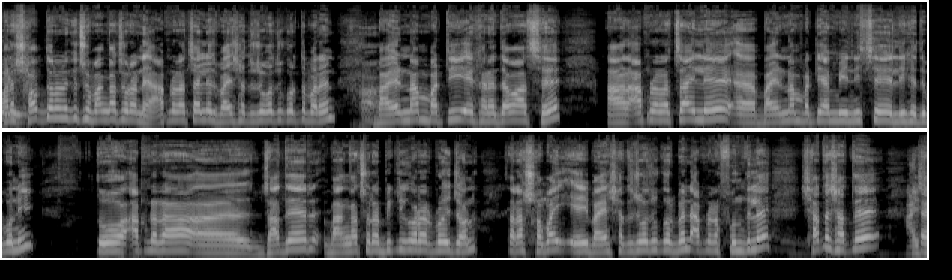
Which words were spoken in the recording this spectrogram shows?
মানে সব ধরনের কিছু ভাঙ্গাচোরা নেই আপনারা চাইলে ভাইয়ের সাথে যোগাযোগ করতে পারেন। হ্যাঁ। ভাইয়ের নাম্বারটি এখানে দেওয়া আছে। আর আপনারা চাইলে ভাইয়ের নাম্বারটি আমি নিচে লিখে দেবনি তো আপনারা যাদের ভাঙ্গাচোরা বিক্রি করার প্রয়োজন তারা সবাই এই ভাইয়ের সাথে যোগাযোগ করবেন। আপনারা ফোন দিলে সাথে সাথে আইসা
